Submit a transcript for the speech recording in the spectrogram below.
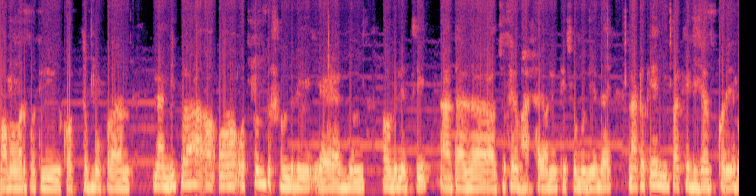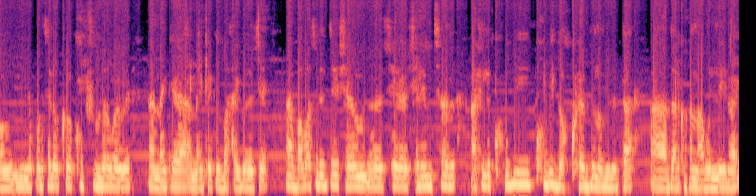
মা বাবার প্রতি কর্তব্য পরায়ণ দীপা অত্যন্ত সুন্দরী একজন অভিনেত্রী তার চোখের ভাষায় অনেক কিছু বুঝিয়ে দেয়। নাটকে দীপাকে ডিজার্ভ করে এবং পরিচালক খুব সুন্দরভাবে নায়িকা, নায়িকাকে বাছাই করেছে। বাবা চরিত্রে সেলিম স্যার আসলে খুবই খুবই দক্ষ একজন অভিনেতা যার কথা না বললেই নয়।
